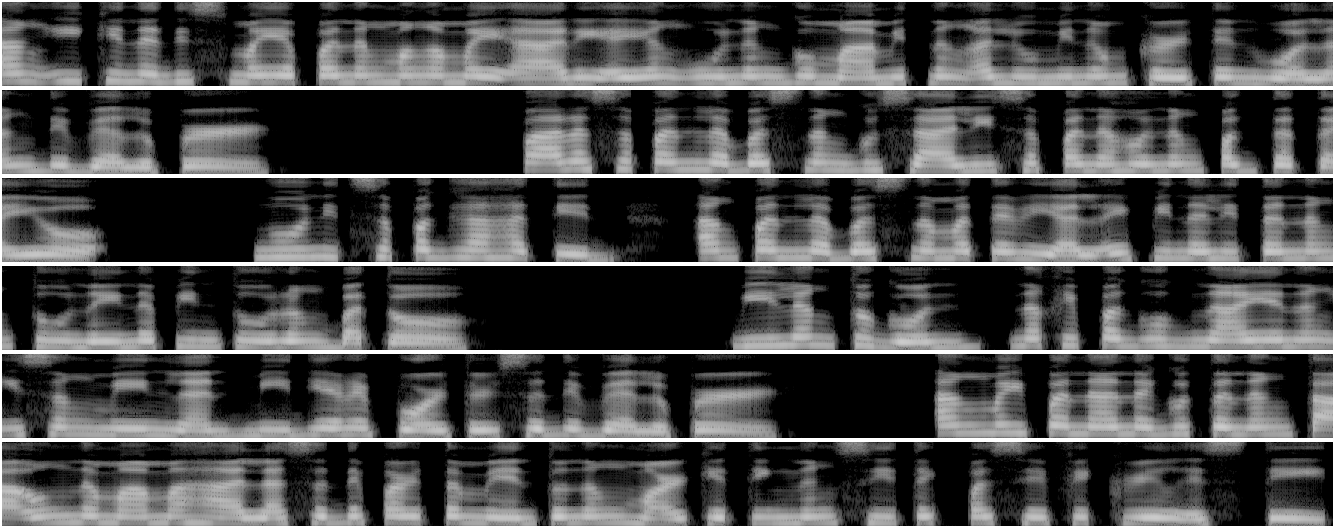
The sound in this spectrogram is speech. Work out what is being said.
Ang ikinadismaya pa ng mga may-ari ay ang unang gumamit ng aluminum curtain wall ang developer. Para sa panlabas ng gusali sa panahon ng pagtatayo. Ngunit sa paghahatid, ang panlabas na material ay pinalitan ng tunay na pinturang bato. Bilang tugon, nakipag-ugnayan ng isang mainland media reporter sa developer. Ang may pananagutan ng taong namamahala sa Departamento ng Marketing ng CITEC Pacific Real Estate.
